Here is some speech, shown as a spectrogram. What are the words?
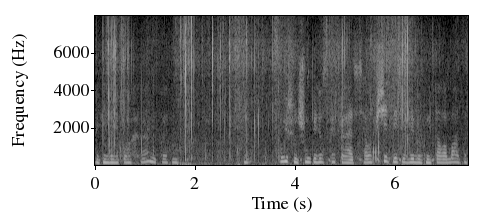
быть недалеко охрана, поэтому слышен шум Березской трассе. А вообще здесь уже идут металлобазы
